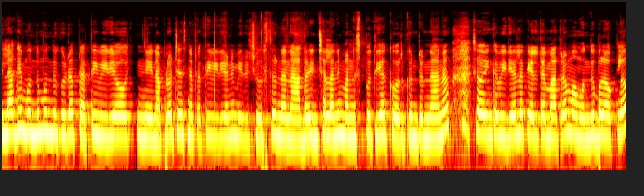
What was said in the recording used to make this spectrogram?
ఇలాగే ముందు ముందు కూడా ప్రతి వీడియో నేను అప్లోడ్ చేసిన ప్రతి వీడియోని మీరు చూస్తూ నన్ను ఆదరించాలని మనస్ఫూర్తిగా కోరుకుంటున్నాను. సో ఇంకా వీడియోలోకి వెళ్తే మాత్రం మా ముందు బ్లాక్లో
